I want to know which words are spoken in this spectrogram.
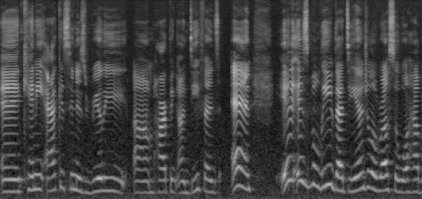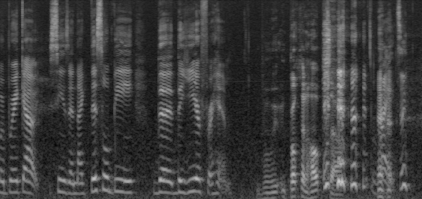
and Kenny Atkinson is really um, harping on defense. And it is believed that D'Angelo Russell will have a breakout season. Like this will be the the year for him. Brooklyn hopes so. right.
